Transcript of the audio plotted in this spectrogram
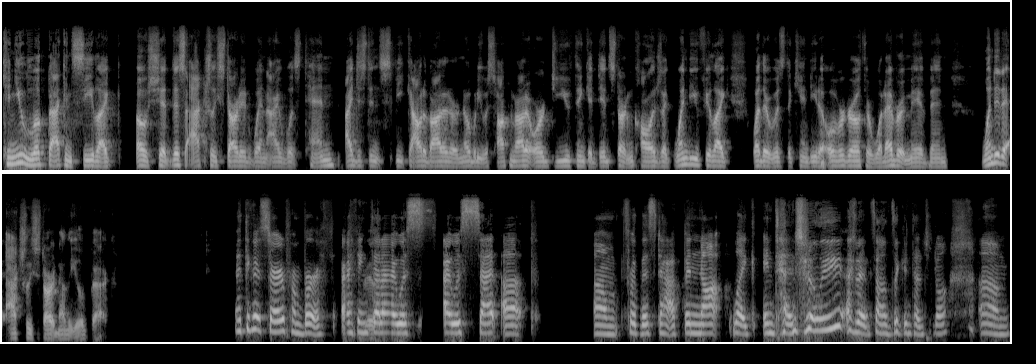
can you look back and see like oh shit, this actually started when I was 10. I just didn't speak out about it or nobody was talking about it? Or do you think it did start in college? Like, when do you feel like, whether it was the candida overgrowth or whatever it may have been, when did it actually start now that you look back? I think it started from birth. I think Really? that I was I was set up um for this to happen not like intentionally that sounds like intentional um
